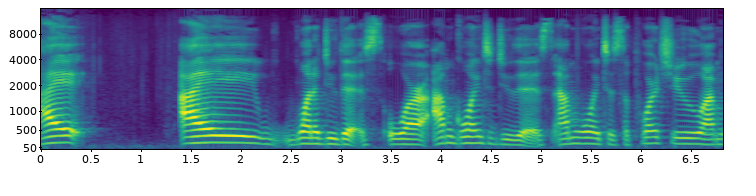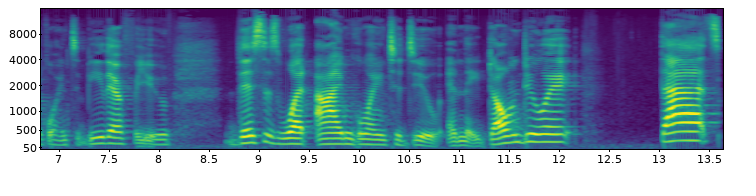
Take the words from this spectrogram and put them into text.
I I want to do this or I'm going to do this. I'm going to support you. I'm going to be there for you. This is what I'm going to do. And they don't do it that's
